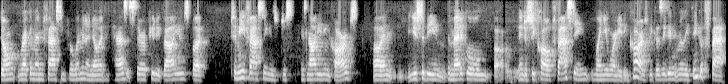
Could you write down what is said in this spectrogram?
don't recommend fasting for women. I know it has its therapeutic values, but to me, fasting is just is not eating carbs. Uh, and used to be the medical uh, industry called fasting when you weren't eating carbs because they didn't really think of fat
